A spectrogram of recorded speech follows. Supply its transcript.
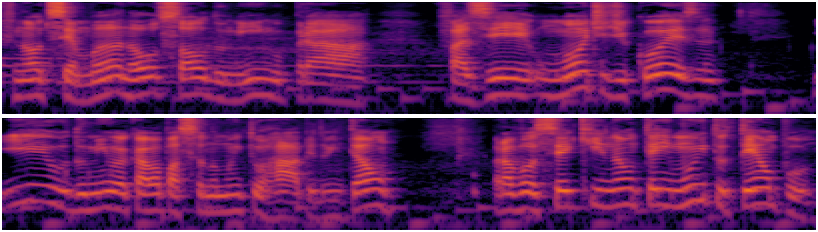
final de semana ou só o domingo para fazer um monte de coisa e o domingo acaba passando muito rápido. Então, para você que não tem muito tempo,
